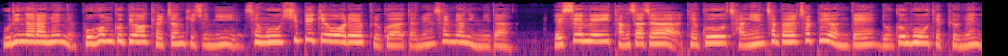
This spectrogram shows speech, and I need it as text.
우리나라는 보험급여 결정 기준이 생후 12개월에 불과하다는 설명입니다. SMA 당사자 대구 장애인차별철폐연대 노금호 대표는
